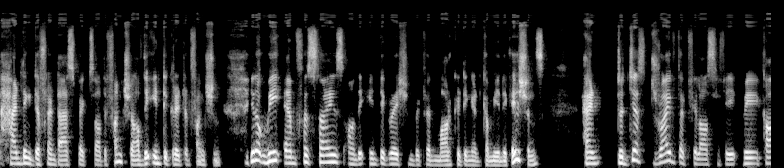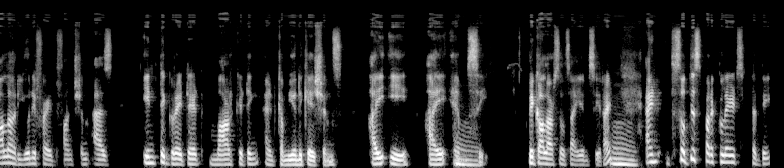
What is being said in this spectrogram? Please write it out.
handling different aspects of the function of the integrated function. You know we emphasize on the integration between marketing and communications and to just drive that philosophy we call our unified function as integrated marketing and communications i.e imc we call ourselves imc right? Mm, and so this percolates at the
